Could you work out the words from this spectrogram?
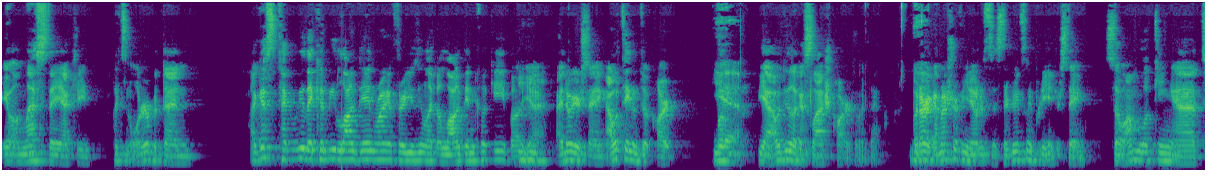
you know, unless they actually place an order. But then I guess technically they could be logged in, right? If they're using like a logged in cookie. But Mhm. yeah, I know what you're saying. I would take them to a cart. Yeah. yeah, I would do like a slash card or something like that. But Eric, I'm not sure if you noticed this. They're doing something pretty interesting. So I'm looking at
